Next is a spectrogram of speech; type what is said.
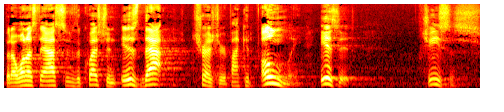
But I want us to ask the question is that treasure, if I could only, is it Jesus?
